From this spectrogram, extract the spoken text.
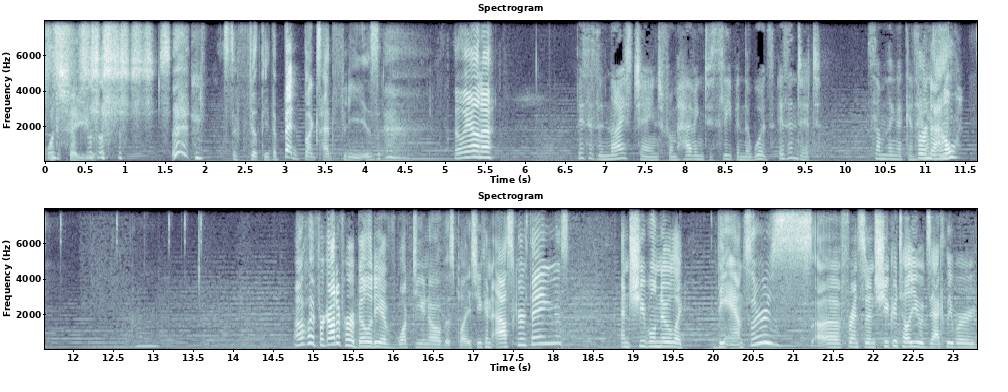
What say you? so filthy. The bed bugs had fleas. Eliana. This is a nice change from having to sleep in the woods, isn't it? Something I can For help now. with? Oh, I forgot of her ability of what do you know of this place. You can ask her things, and she will know, like, the answers. Uh, for instance, she could tell you exactly where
